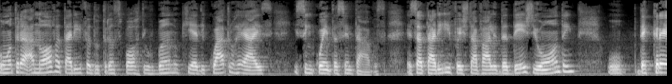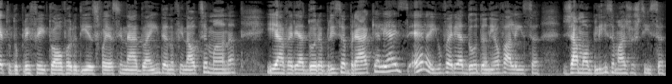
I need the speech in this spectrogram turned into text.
contra a nova tarifa do transporte urbano, que é de R$ 4,50. Essa tarifa está válida desde ontem. O decreto do prefeito Álvaro Dias foi assinado ainda no final de semana e a vereadora Brisa Braque, aliás, ela e o vereador Daniel Valença já mobilizam a justiça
